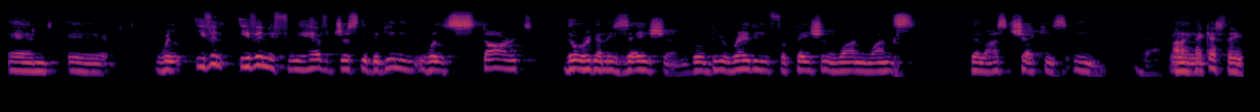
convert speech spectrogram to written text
and uh, will even even if we have just the beginning will start the organization will be ready for patient one once the last check is in yeah, and I, I guess the,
